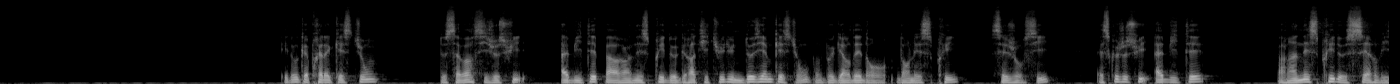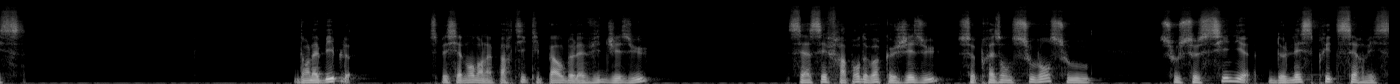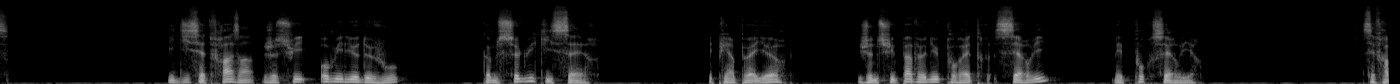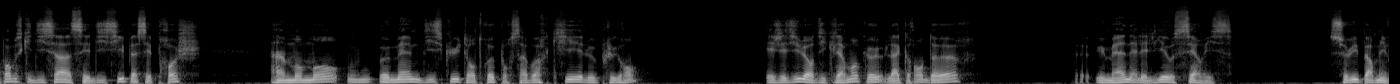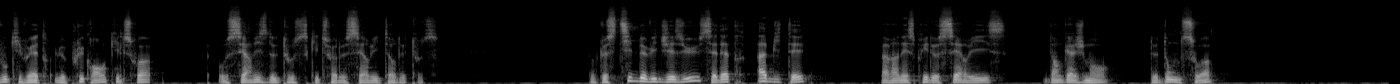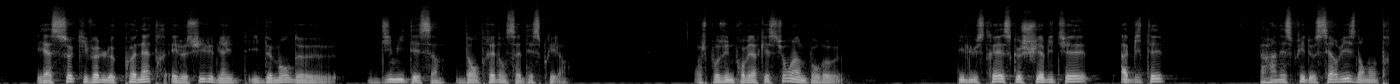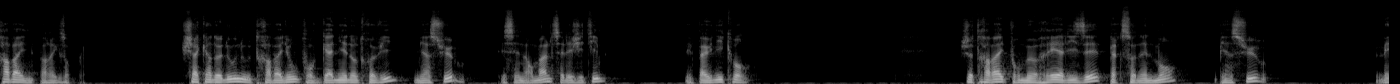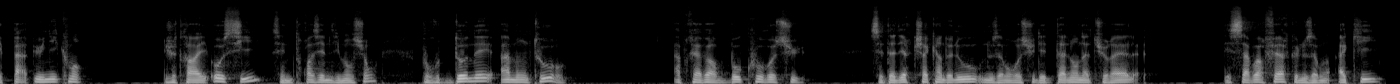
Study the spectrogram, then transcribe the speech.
Et donc après la question de savoir si je suis habité par un esprit de gratitude, une deuxième question qu'on peut garder dans, l'esprit ces jours-ci, est-ce que je suis habité par un esprit de service? Dans la Bible, spécialement dans la partie qui parle de la vie de Jésus, c'est assez frappant de voir que Jésus se présente souvent sous, sous ce signe de l'esprit de service. Il dit cette phrase, hein, Je suis au milieu de vous comme celui qui sert. Et puis un peu ailleurs, je ne suis pas venu pour être servi, mais pour servir. C'est frappant parce qu'il dit ça à ses disciples, à ses proches, à un moment où eux-mêmes discutent entre eux pour savoir qui est le plus grand. Et Jésus leur dit clairement que la grandeur euh, humaine, elle est liée au service. Celui parmi vous qui veut être le plus grand, qu'il soit au service de tous, qu'il soit le serviteur de tous. Donc le style de vie de Jésus, c'est d'être habité par un esprit de service, d'engagement, de don de soi. Et à ceux qui veulent le connaître et le suivre, eh bien, il, demande d'imiter ça, d'entrer dans cet esprit-là. Je pose une première question hein, pour euh, illustrer. Est-ce que je suis habitué, habité par un esprit de service dans mon travail, par exemple? Chacun de nous, nous travaillons pour gagner notre vie, bien sûr, et c'est normal, c'est légitime, mais pas uniquement. Je travaille pour me réaliser personnellement, bien sûr, mais pas uniquement. Je travaille aussi, c'est une troisième dimension, pour donner à mon tour après avoir beaucoup reçu. C'est-à-dire que chacun de nous, nous avons reçu des talents naturels, des savoir-faire que nous avons acquis,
